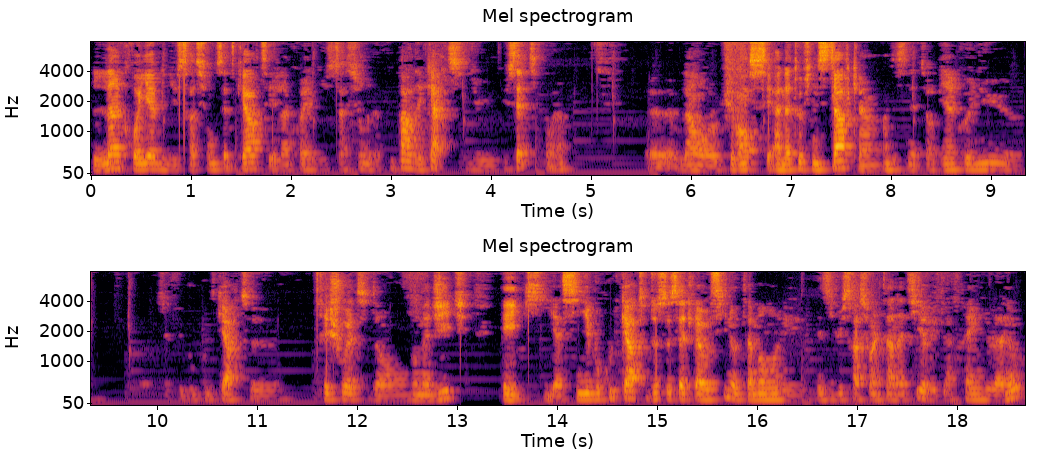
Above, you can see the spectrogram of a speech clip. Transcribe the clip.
l'incroyable illustration de cette carte et l'incroyable illustration de la plupart des cartes du, du set. Voilà. Euh, là, en l'occurrence, c'est Anato Finstark, un, un, dessinateur bien connu, euh, qui a fait beaucoup de cartes euh, très chouettes dans, dans, Magic, et qui a signé beaucoup de cartes de ce set-là aussi, notamment les, les illustrations alternatives avec la frame de l'anneau.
